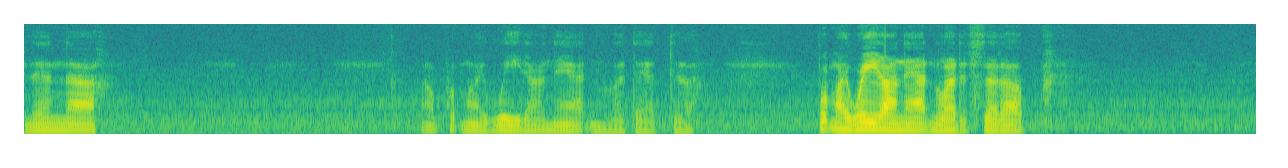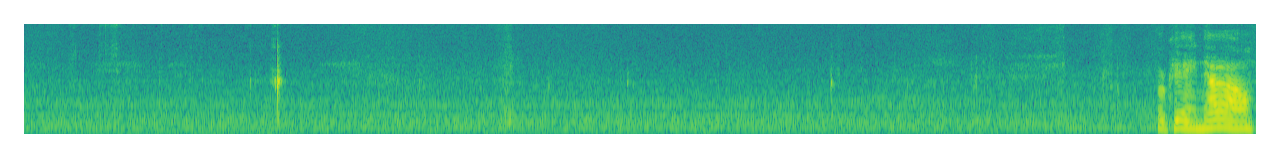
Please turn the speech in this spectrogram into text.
And then uh, I'll put my weight on that and let that uh, put my weight on that and let it set up. Okay, now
